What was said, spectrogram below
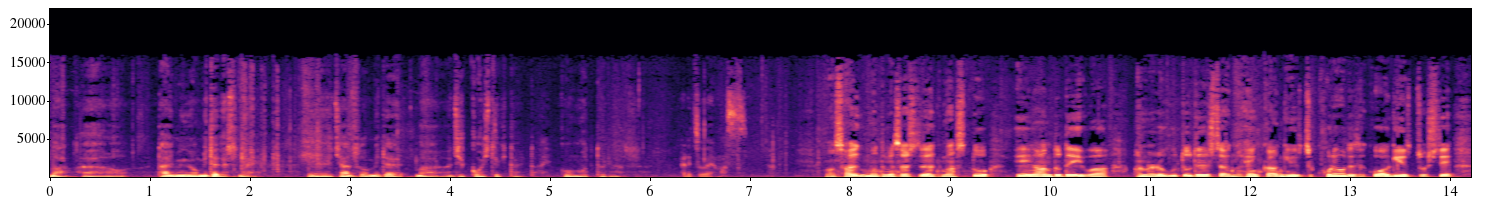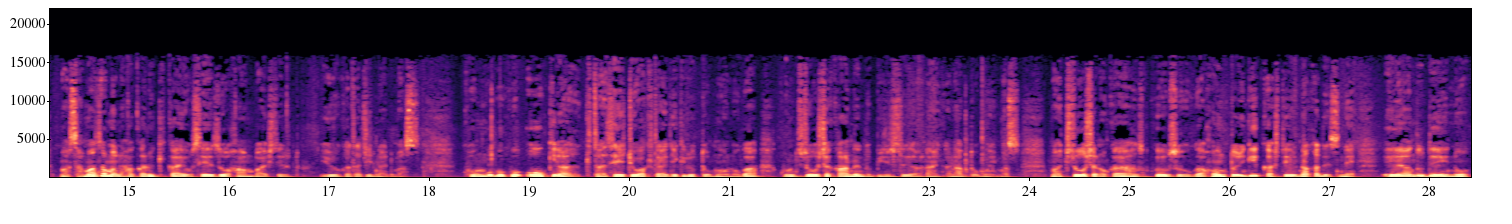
まあ、あのタイミングを見てですね、えー、チャンスを見て、まあ、実行していきたいとこう思っております。ありがとうございます。まあ、最後まとめさせていただきますと、A&D はアナログとデジタルの変換技術、これをですね、コア技術として、さまざ、まな測る機械を製造、販売しているという形になります。今後僕、大きな期待成長が期待できると思うのが、この自動車関連の技術ではないかなと思います。まあ、自動車の開発競争が本当に激化している中ですね、A&D の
